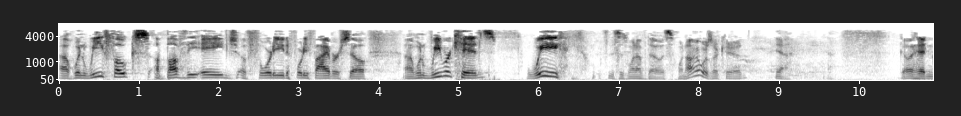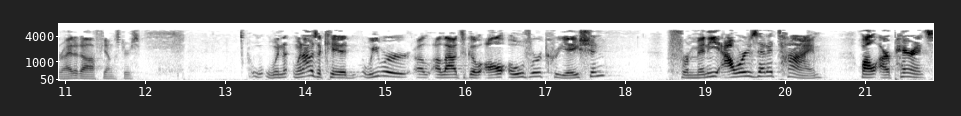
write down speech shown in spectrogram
uh, when we folks above the age of 40 to 45 or so, uh, when we were kids, we, this is one of those, when I was a kid, yeah, yeah. Go ahead and write it off, youngsters. When, when I was a kid, we were allowed to go all over creation for many hours at a time while our parents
